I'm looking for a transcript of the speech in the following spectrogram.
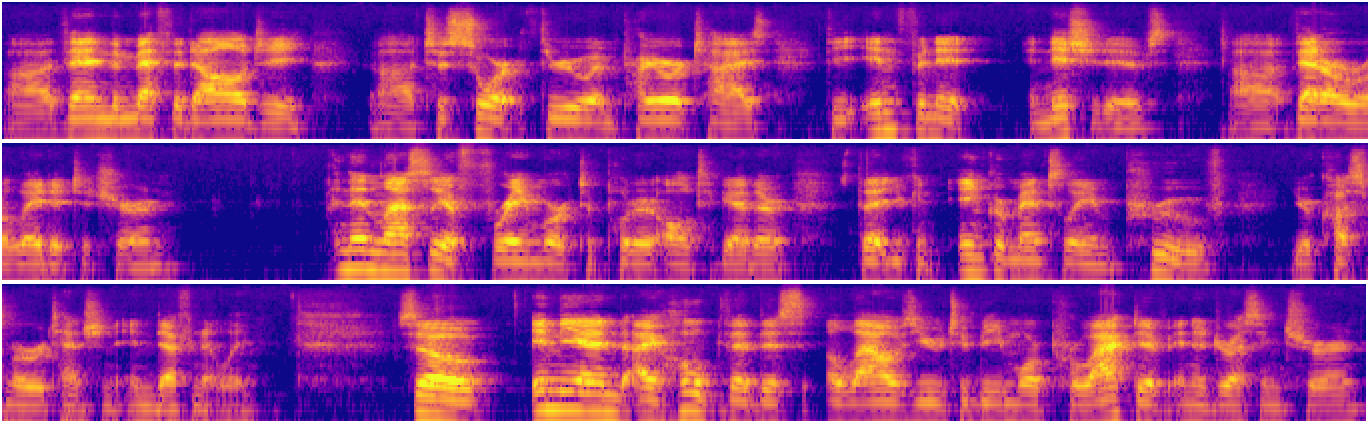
Uh, then the methodology uh, to sort through and prioritize the infinite initiatives uh, that are related to churn. And then lastly, a framework to put it all together so that you can incrementally improve your customer retention indefinitely. So in the end, I hope that this allows you to be more proactive in addressing churn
